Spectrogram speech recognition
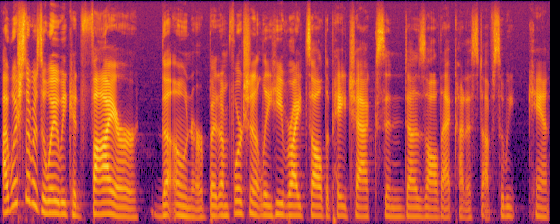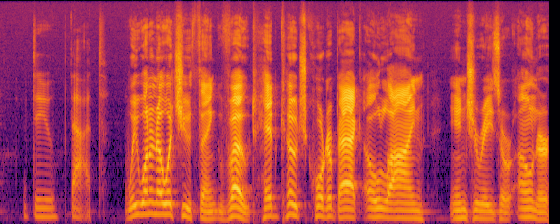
i wish there was a way we could fire the owner but unfortunately he writes all the paychecks and does all that kind of stuff so we can't do that We want to know what you think. Vote head coach, quarterback, O line, injuries, or owner.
